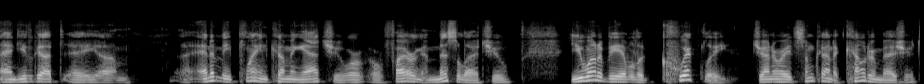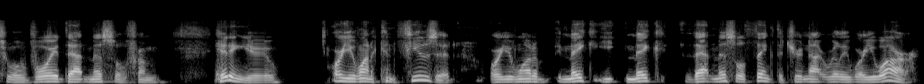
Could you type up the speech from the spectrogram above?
and you've got a um, enemy plane coming at you or, or firing a missile at you, you want to be able to quickly generate some kind of countermeasure to avoid that missile from hitting you, or you want to confuse it, or you want to make make that missile think that you're not really where you are,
